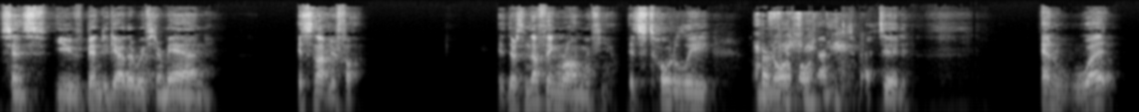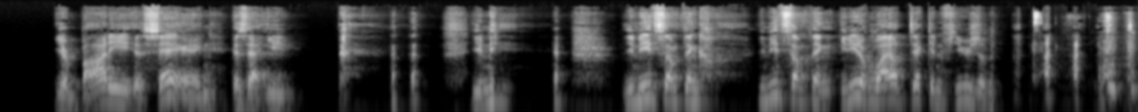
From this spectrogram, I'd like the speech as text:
since you've been together with your man, it's not your fault. There's nothing wrong with you. It's totally Perfect. normal and expected. And what your body is saying is that you you need you need something you need something you need a wild dick infusion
